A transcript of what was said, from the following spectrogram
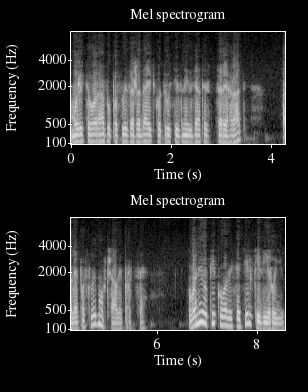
Може, цього разу посли зажадають котрусь із них взяти Цареград, але посли мовчали про це. Вони опікувалися тільки вірою,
